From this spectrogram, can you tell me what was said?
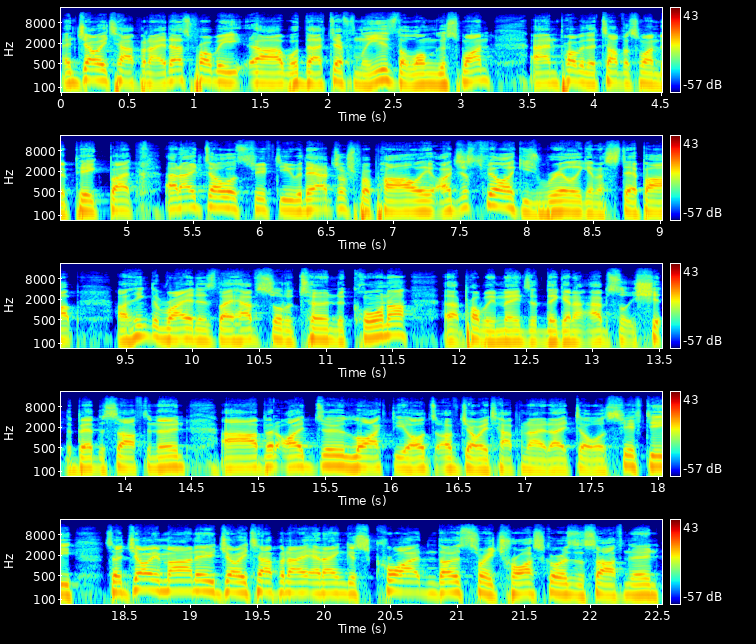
And Joey Tapine, that's probably, uh, well, that definitely is the longest one and probably the toughest one to pick. But at $8.50 without Josh Papalii, I just feel like he's really going to step up. I think the Raiders, they have sort of turned a corner. That probably means that they're going to absolutely shit the bed this afternoon. Uh, but I do like the odds of Joey Tapine at $8.50. So Joey Manu, Joey Tapine, and Angus Crichton, those three try scorers this afternoon,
